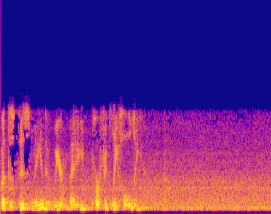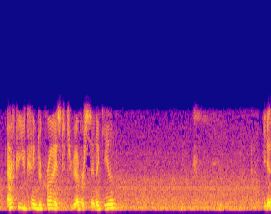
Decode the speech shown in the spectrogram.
But does this mean that we are made perfectly holy? After you came to Christ, did you ever sin again? Yeah,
